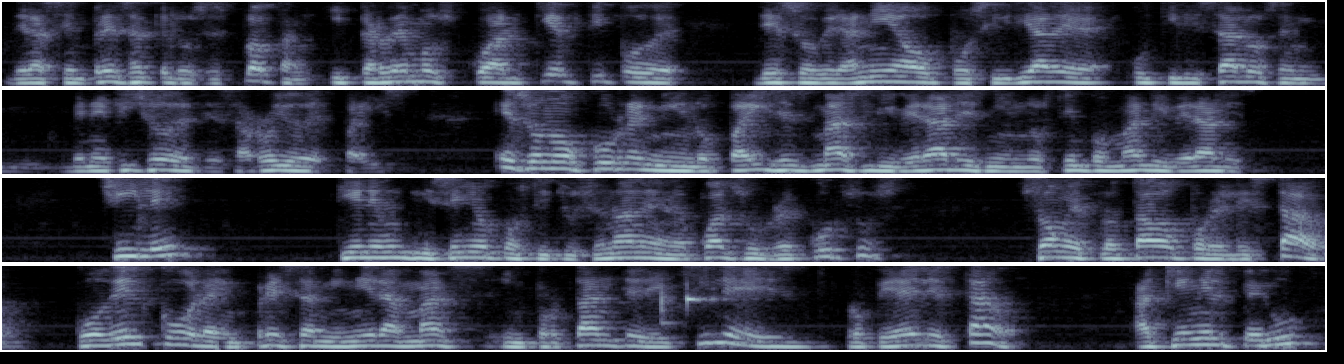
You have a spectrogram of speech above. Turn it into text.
de las empresas que los explotan y perdemos cualquier tipo de, soberanía o posibilidad de utilizarlos en beneficio del desarrollo del país. Eso no ocurre ni en los países más liberales ni en los tiempos más liberales. Chile tiene un diseño constitucional en el cual sus recursos son explotados por el Estado Codelco, la empresa minera más importante de Chile, es propiedad del Estado. Aquí en el Perú,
